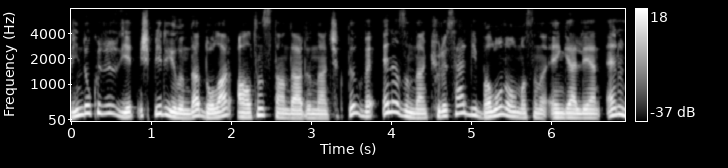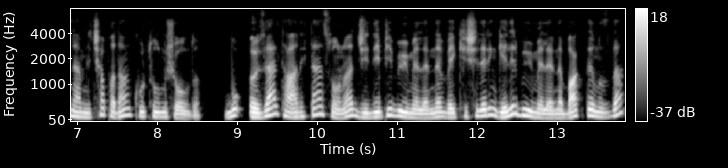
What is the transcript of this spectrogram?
1971 yılında dolar altın standardından çıktı ve en azından küresel bir balon olmasını engelleyen en önemli çapadan kurtulmuş oldu. Bu özel tarihten sonra GDP büyümelerine ve kişilerin gelir büyümelerine baktığımızda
